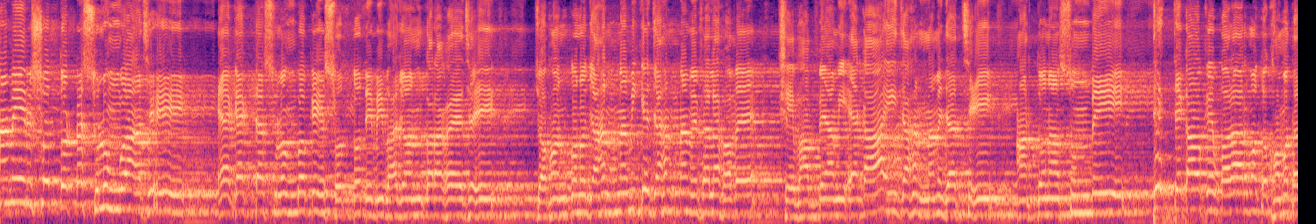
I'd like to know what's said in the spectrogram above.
নামের সত্তরটা সুলঙ্গ আছে। এক একটা সুলঙ্গকে সত্য দিয়ে বিভাজন করা হয়েছে। যখন কোনো জাহান্নামীকে জাহান নামে ফেলা হবে, সে ভাববে, আমি একাই জাহান নামে যাচ্ছি। আর্তনা শুনবে দেখতে কাউকে করার মতো ক্ষমতা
